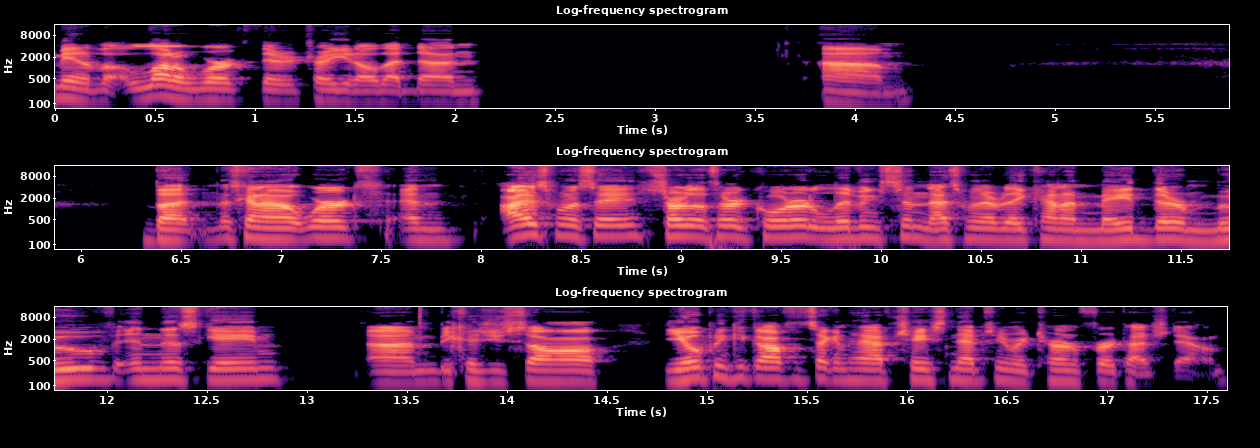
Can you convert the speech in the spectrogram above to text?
made a lot of work there to try to get all that done. Um, but that's kind of how it worked. And I just want to say, start of the third quarter, Livingston. That's whenever they kind of made their move in this game, um, because you saw the opening kickoff in the second half. Chase Neptune return for a touchdown.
